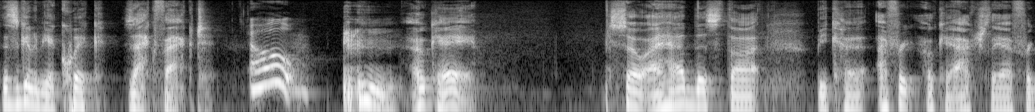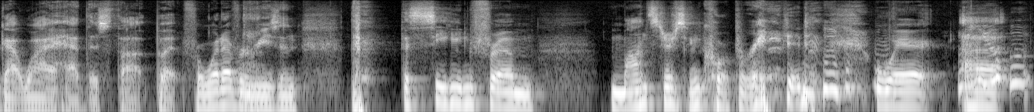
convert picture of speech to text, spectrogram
This is going to be a quick zach fact. Oh, okay. So i had this thought because i for, okay actually i forgot why i had this thought but for whatever reason the scene from monsters incorporated where uh, you,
